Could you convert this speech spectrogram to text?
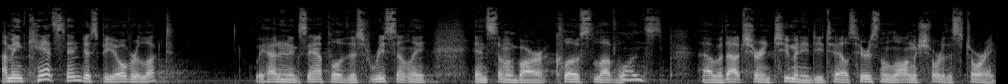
I mean, can't sin just be overlooked? We had an example of this recently in some of our close loved ones. Uh, without sharing too many details, here's the long and short of the story.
